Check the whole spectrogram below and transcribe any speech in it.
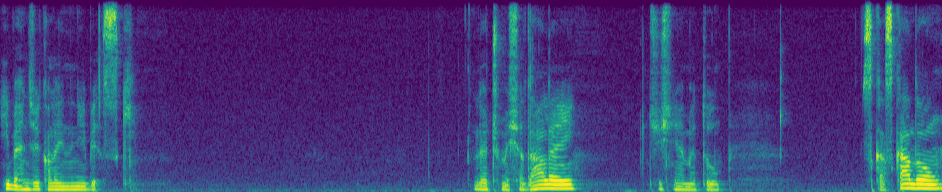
I będzie kolejny niebieski. Leczmy się dalej. Ciśniemy tu z kaskadą.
